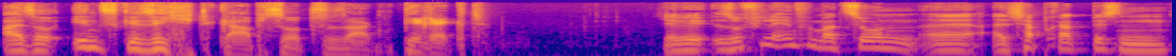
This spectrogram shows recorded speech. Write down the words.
Also ins Gesicht gab es sozusagen, direkt. Ja, so viele Informationen, äh, also ich habe gerade ein bisschen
